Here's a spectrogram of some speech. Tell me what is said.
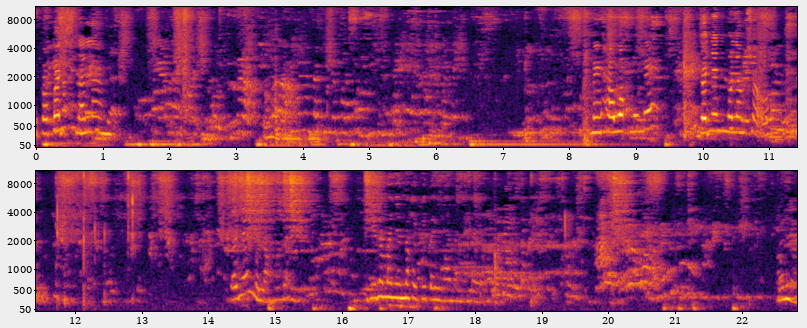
Ipapunch na lang. May hawak mo, me. Ganyan mo lang siya, oh. Ganyan mo lang. Hindi naman yan nakikita yung ano nila. Ganyan.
